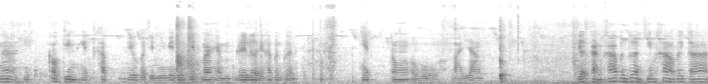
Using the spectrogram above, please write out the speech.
หน้าเห็ด ก็กินเห็ดครับ เดี๋ยวก็จะมีเมนูเห็ดมาแฮมเรื่อยๆครับเพื่อนๆ เห็ดต้องโอ้โหหลายอย่าง เยอะกันครับเพื่อนๆ กินข้าวด้วยกัน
